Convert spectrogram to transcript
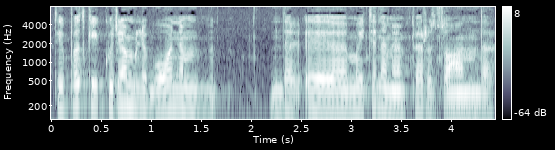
Taip pat kai kuriam ligonėm E, maitinamėm per zondą.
